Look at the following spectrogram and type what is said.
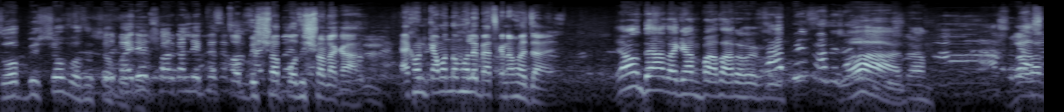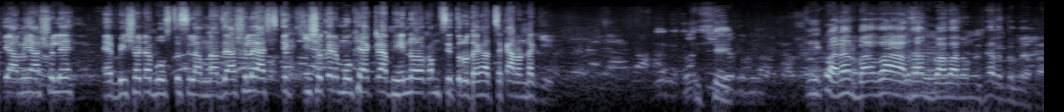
চব্বিশশো পঁচিশশো চব্বিশশো পঁচিশশো টাকা। এখন কেমন দাম হলে বেচ কেনা হয়ে যায়? এখন দেখা বাজার। আজকে আমি আসলে বিষয়টা বুঝতেছিলাম না যে আসলে আজকে কৃষকের মুখে একটা ভিন্ন রকম চিত্র দেখাচ্ছে কারণটা কি? কি করেন বাজার ধান বাজার অনুসারে তো ব্যাপার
